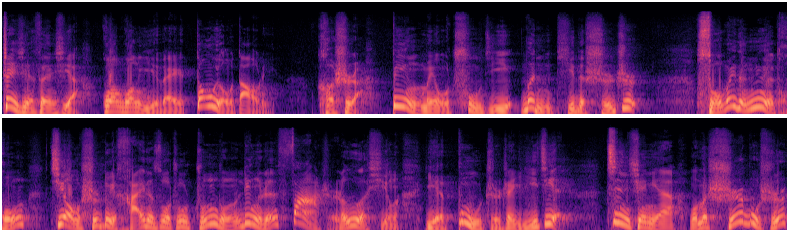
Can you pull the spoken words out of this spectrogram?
这些分析啊，光光以为都有道理，可是啊，并没有触及问题的实质。所谓的虐童，教师对孩子做出种种令人发指的恶行，也不止这一件。近些年，我们时不时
